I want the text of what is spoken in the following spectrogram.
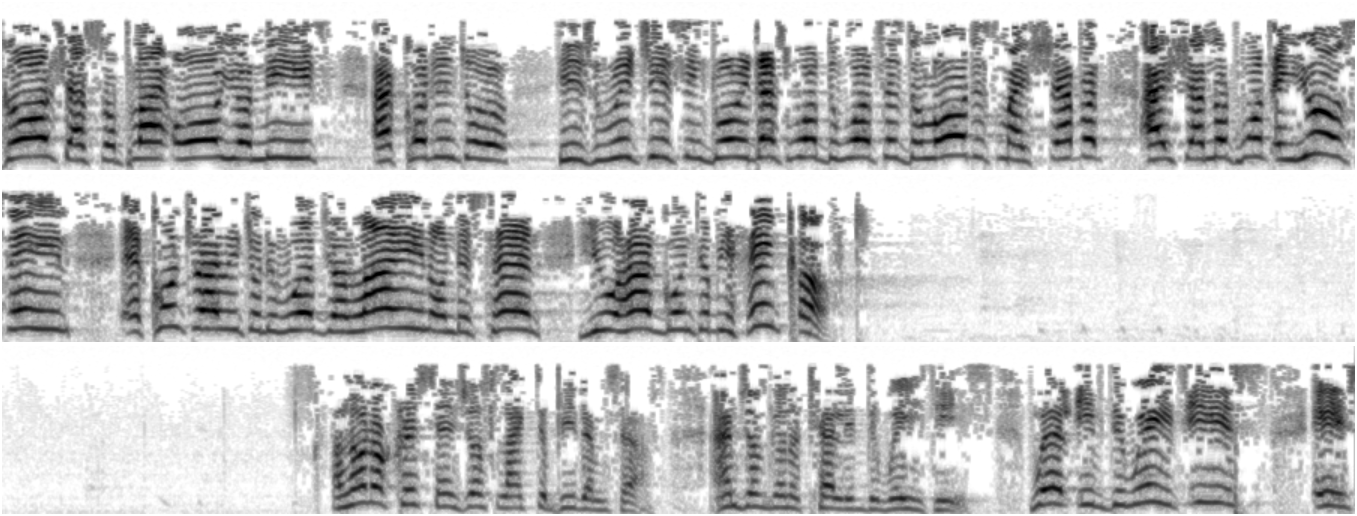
God shall supply all your needs according to his riches in glory. That's what the word says. The Lord is my shepherd, I shall not want. And you're saying, uh, contrary to the word, you're lying on the stand, you are going to be handcuffed. A lot of Christians just like to be themselves. I'm just going to tell it the way it is. Well, if the way it is is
